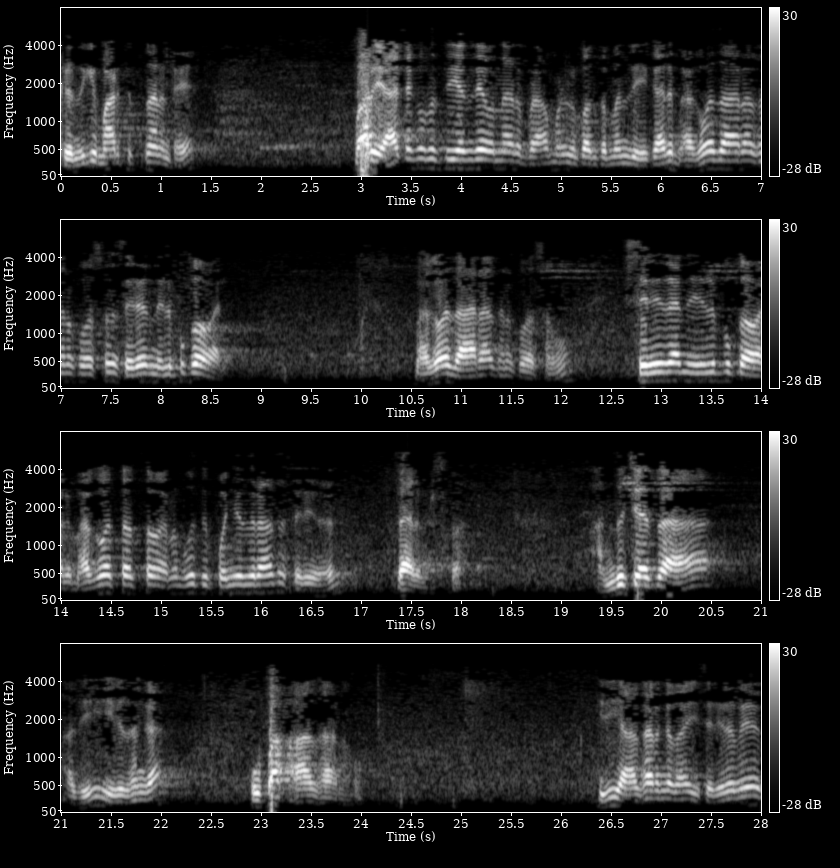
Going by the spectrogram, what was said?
క్రిందికి మాట చెప్తున్నానంటే వారు యాచక వృత్తి ఎందే ఉన్నారు బ్రాహ్మణులు కొంతమంది కానీ భగవద్ ఆరాధన కోసం శరీరం నిలుపుకోవాలి. భగవద్ ఆరాధన కోసం శరీరాన్ని నిలుపుకోవాలి. భగవతత్వం అనుభూతి పొందిన తర్వాత శరీరాన్ని జారవిడుచుకోవాలి అందుచేత అది ఈ విధంగా ఉప ఆధారం. ఇది ఆధారం కదా ఈ శరీరమే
